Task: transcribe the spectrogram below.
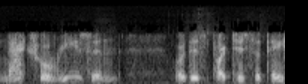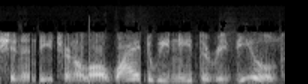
natural reason, or this participation in the eternal law, why do we need the revealed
